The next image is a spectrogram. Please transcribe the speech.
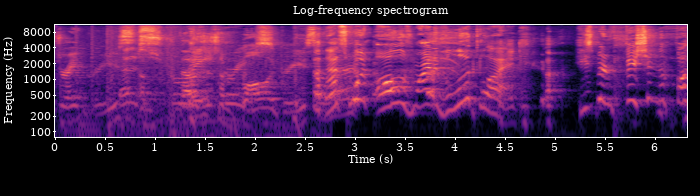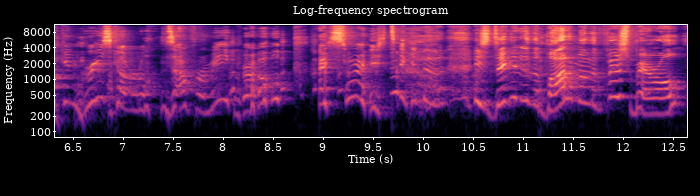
straight grease? That is A- that was straight just a ball of grease. That's oh what all of mine have looked like. Oh he's been fishing the fucking grease covered ones out for me, bro. I swear he's digging to the he's digging to the bottom of the fish barrel,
